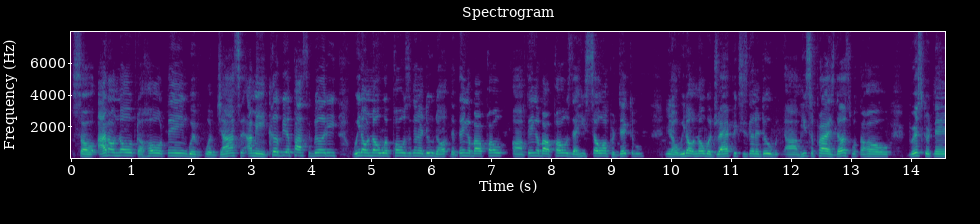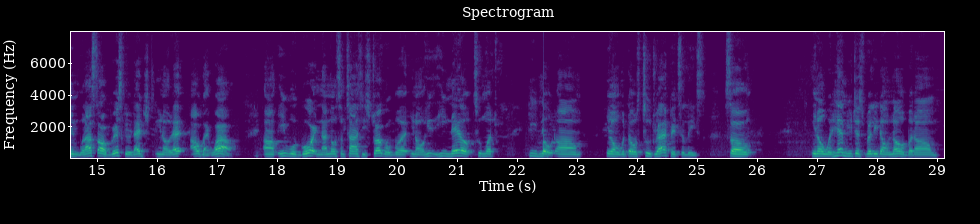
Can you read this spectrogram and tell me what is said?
so I don't know if the whole thing with with Johnston. I mean, it could be a possibility. We don't know what Poles is gonna do. The, the thing about Poe, um, thing about Poe is that he's so unpredictable. You know, we don't know what draft picks he's gonna do. Um, he surprised us with the whole Brisker thing. When I saw Brisker, that you know that I was like, wow. Um, even with Gordon, I know sometimes he struggled, but you know he he nailed too much. He nailed um, you know, with those two draft picks at least. So you know, with him, you just really don't know. But um,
